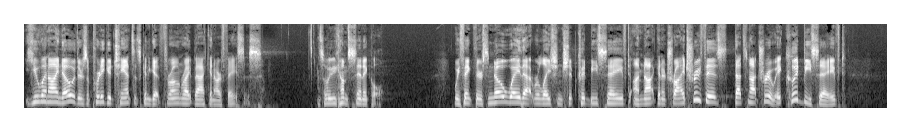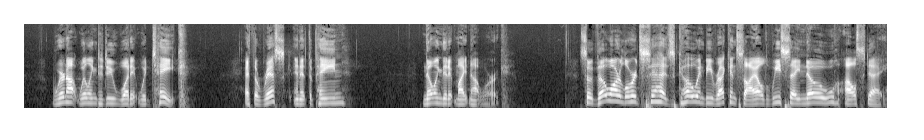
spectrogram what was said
you and I know there's a pretty good chance it's going to get thrown right back in our faces. So we become cynical. We think there's no way that relationship could be saved. I'm not going to try. Truth is, that's not true. It could be saved. We're not willing to do what it would take at the risk and at the pain, knowing that it might not work. So, though our Lord says, Go and be reconciled, we say, No, I'll stay.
